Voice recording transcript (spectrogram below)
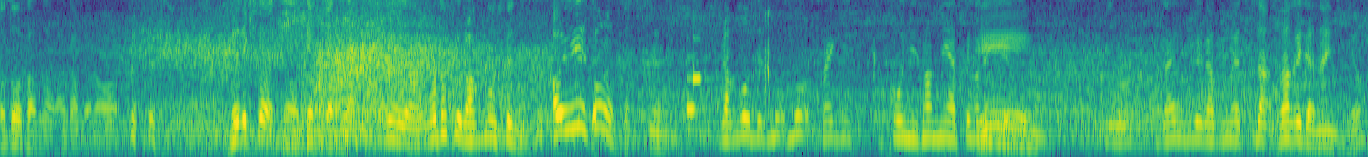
お父さんのなんかその 出てきそうですね哲学が。いやいや私落語してんの。あええそうなんですか？ええ。落語でもうもう最近ここ23年やってませんけれども、あの大学で落語やってたわけじゃないんですよ。はい。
